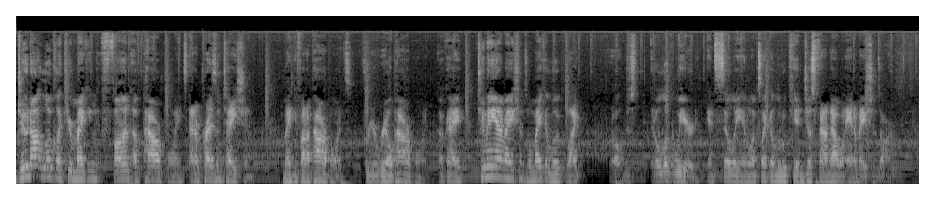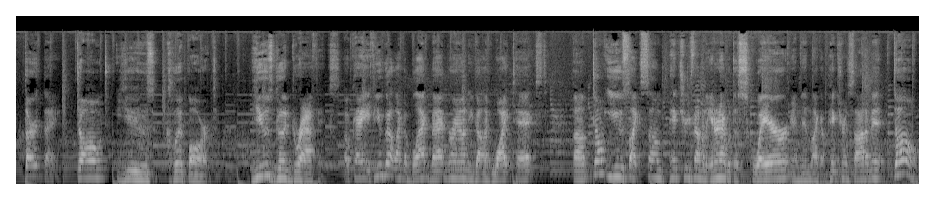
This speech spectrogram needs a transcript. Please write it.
Do not look like you're making fun of PowerPoints at a presentation, making fun of PowerPoints for your real PowerPoint, okay? Too many animations will make it look like, well, just, it'll look weird and silly and looks like a little kid just found out what animations are. Third thing, don't use clip art. Use good graphics, okay? If you've got like a black background, you got like white text, um, don't use like some picture you found on the internet with a square and then like a picture inside of it. Don't.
